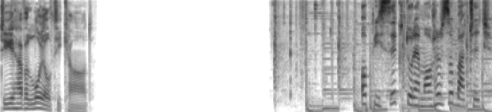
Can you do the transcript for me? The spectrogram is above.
Do you have a loyalty card? Opisy, które możesz zobaczyć.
